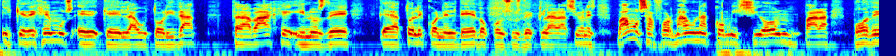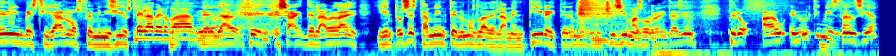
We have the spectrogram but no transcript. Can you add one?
y que dejemos eh, que la autoridad trabaje y nos dé que atole con el dedo con sus declaraciones. Vamos a formar una comisión para poder investigar los feminicidios. De la verdad. De, la, de la verdad. Y entonces también tenemos la de la mentira y tenemos muchísimas organizaciones. Pero en última instancia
